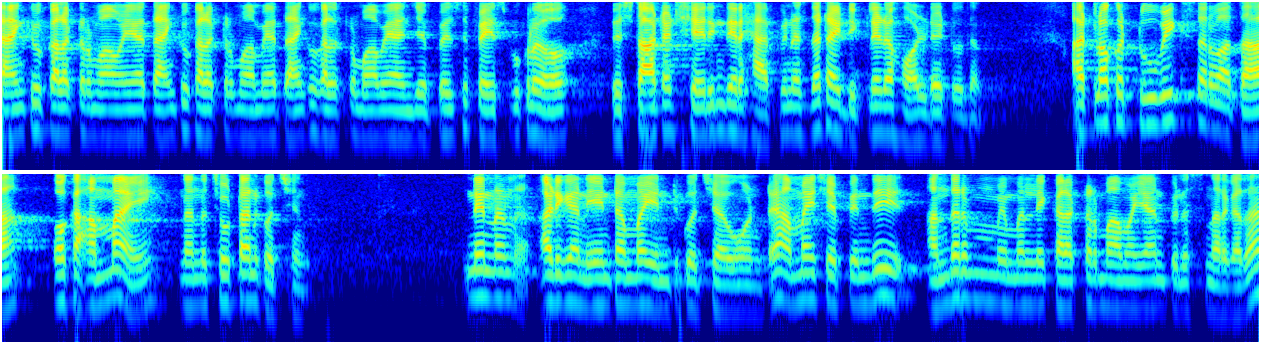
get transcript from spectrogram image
థ్యాంక్ యూ కలెక్టర్ మామయ్య థ్యాంక్ యూ కలెక్టర్ మామయ్య థ్యాంక్ యూ కలెక్టర్ మామయ్య అని చెప్పేసి ఫేస్బుక్లో they started sharing their happiness that I declare a holiday to them అట్లా ఒక టూ వీక్స్ తర్వాత ఒక అమ్మాయి నన్ను చూడటానికి వచ్చింది. నేను నన్ను అడిగాను ఏంటమ్మా ఇంటికి వచ్చావు? అంటే అమ్మాయి చెప్పింది అందరం మిమ్మల్ని కలెక్టర్ మామయ్య అని పిలుస్తున్నారు కదా.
